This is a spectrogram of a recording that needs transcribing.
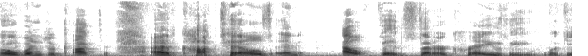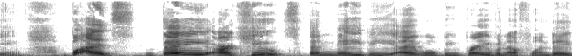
whole bunch of cocktails. I have cocktails and outfits that are crazy looking, but they are cute. And maybe I will be brave enough one day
